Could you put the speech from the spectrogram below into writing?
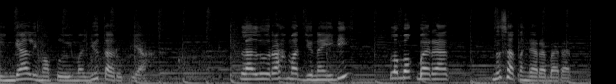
hingga 55 juta rupiah. Lalu Rahmat Junaidi, Lombok Barat, Nusa Tenggara Barat.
